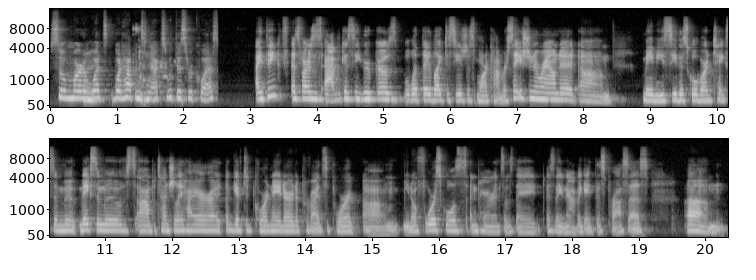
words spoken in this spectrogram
So, Marta, right. what's what happens next with this request? I think, as far as this advocacy group goes, what they'd like to see is just more conversation around it. Um, maybe see the school board take some move, make some moves, um, potentially hire a, a, gifted coordinator to provide support, um, you know, for schools and parents as they as they navigate this process. Um,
